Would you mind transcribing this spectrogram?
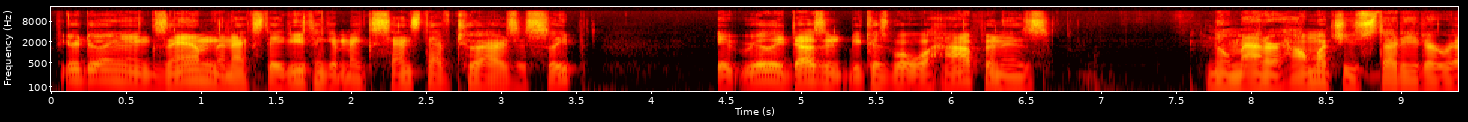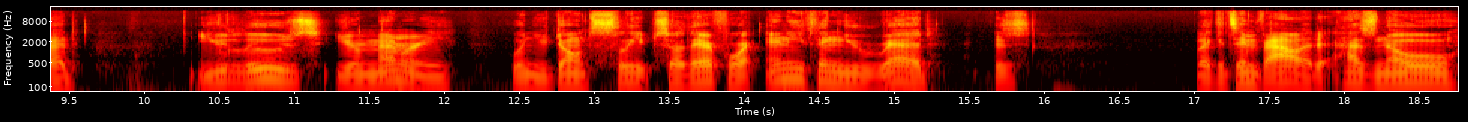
if you're doing an exam the next day, do you think it makes sense to have two hours of sleep? It really doesn't because what will happen is no matter how much you studied or read, you lose your memory when you don't sleep. So therefore, anything you read is like it's invalid. It has no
